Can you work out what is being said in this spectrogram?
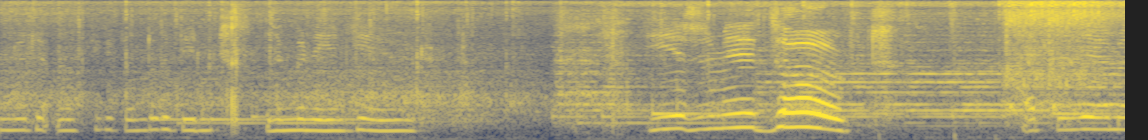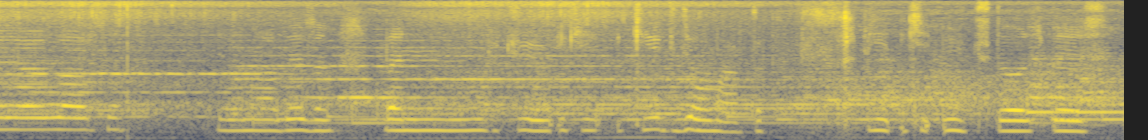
17, 18, 19, 20, 21, 22, 23, 24. Hepsinde yemeler varsa. Yorumlarda yazın. Ben küçüğüm. 2, 2'ye gidiyorum artık. 1, 2, 3, 4, 5.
